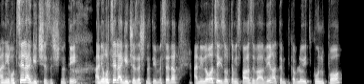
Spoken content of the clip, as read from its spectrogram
אני רוצה להגיד שזה שנתי, אני רוצה להגיד שזה שנתי, בסדר? אני לא רוצה לזרוק את המספר הזה באוויר, אתם תקבלו עדכון פה,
